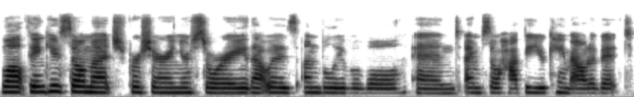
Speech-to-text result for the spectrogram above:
Well, thank you so much for sharing your story. That was unbelievable. And I'm so happy you came out of it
